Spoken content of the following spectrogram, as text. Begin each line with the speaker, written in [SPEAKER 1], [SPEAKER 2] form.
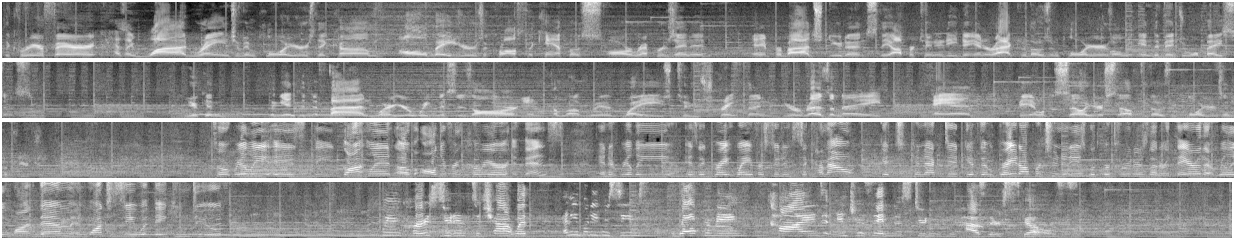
[SPEAKER 1] The Career Fair has a wide range of employers that come. All majors across the campus are represented and it provides students the opportunity to interact with those employers on an individual basis. You can begin to define where your weaknesses are and come up with ways to strengthen your resume and be able to sell yourself to those employers in the future.
[SPEAKER 2] So it really is the gauntlet of all different career events and it really is a great way for students to come out, get connected, give them great opportunities with recruiters that are there that really want them and want to see what they can do.
[SPEAKER 3] We encourage students to chat with anybody who seems welcoming, kind, and interested in a student who has their skills.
